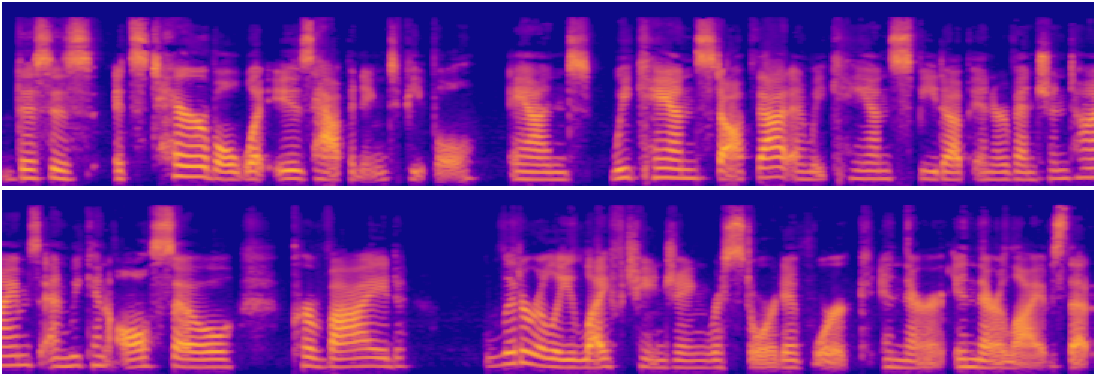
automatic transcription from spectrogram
this is it's terrible what is happening to people. And we can stop that and we can speed up intervention times and we can also provide literally life-changing restorative work in their in their lives that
